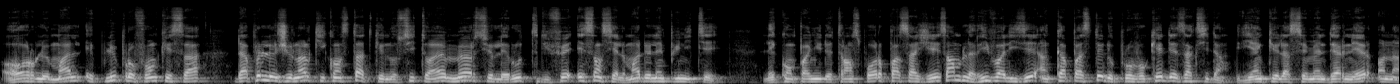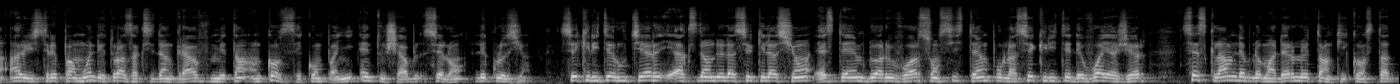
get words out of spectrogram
Or le mal est plus profond que ça D'après le journal qui constate que nos citoyens meurent sur les routes du fait essentiellement de l'impunité. Les compagnies de transport passagers semblent rivaliser en capacité de provoquer des accidents. Rien que la semaine dernière, on a enregistré pas moins de trois accidents graves mettant en cause ces compagnies intouchables selon l'éclosion. Sécurité routière et accidents de la circulation, STM doit revoir son système pour la sécurité des voyageurs, s'exclame l'hebdomadaire Le Temps qui constate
